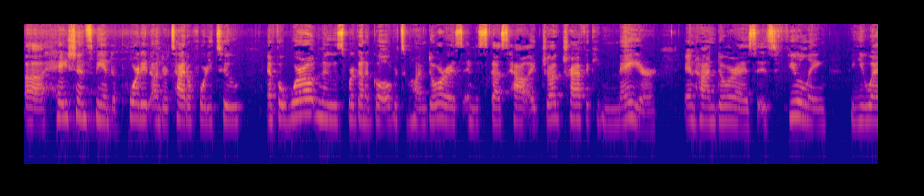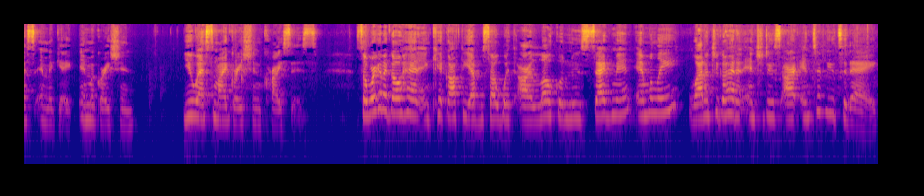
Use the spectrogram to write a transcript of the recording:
uh, Haitians being deported under Title 42. And for world news, we're going to go over to Honduras and discuss how a drug trafficking mayor in Honduras is fueling the U.S. Immigra- immigration, U.S. migration crisis. So we're going to go ahead and kick off the episode with our local news segment. Emily, why don't you go ahead and introduce our interview today?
